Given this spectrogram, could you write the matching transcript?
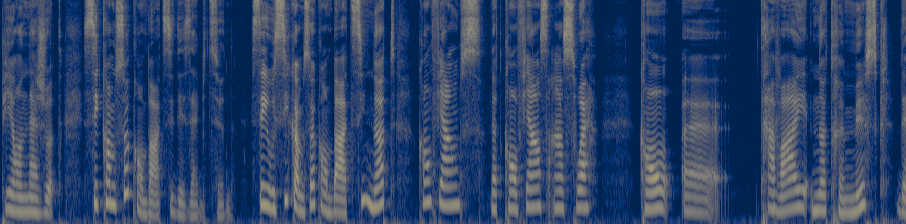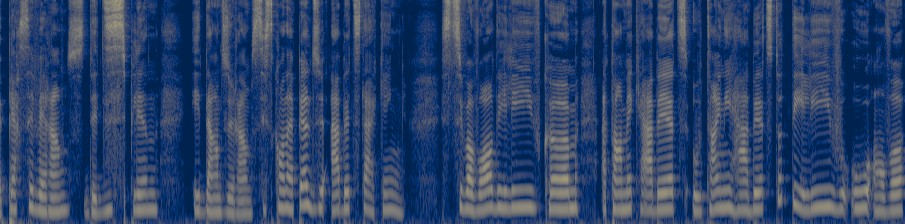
puis on ajoute. C'est comme ça qu'on bâtit des habitudes. C'est aussi comme ça qu'on bâtit notre confiance, notre confiance en soi, qu'on euh, travaille notre muscle de persévérance, de discipline et d'endurance. C'est ce qu'on appelle du habit stacking. Si tu vas voir des livres comme Atomic Habits ou Tiny Habits, tous des livres où on va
